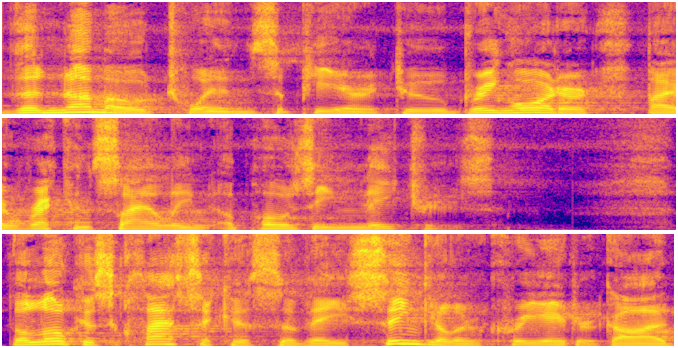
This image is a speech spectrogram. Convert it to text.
the Nummo twins appear to bring order by reconciling opposing natures. The locus classicus of a singular creator God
